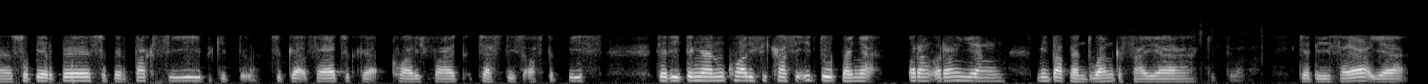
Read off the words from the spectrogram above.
uh, sopir bus, sopir taksi, begitu. Juga saya juga qualified justice of the peace. Jadi dengan kualifikasi itu banyak orang-orang yang minta bantuan ke saya, gitu. Jadi saya ya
